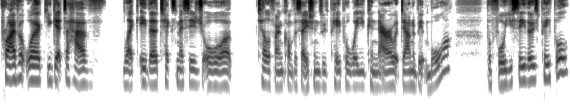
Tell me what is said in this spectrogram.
Private work, you get to have like either text message or telephone conversations with people where you can narrow it down a bit more before you see those people,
